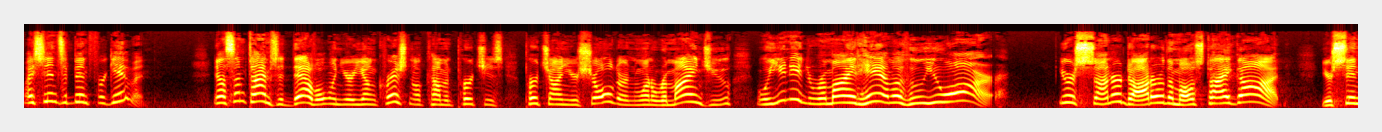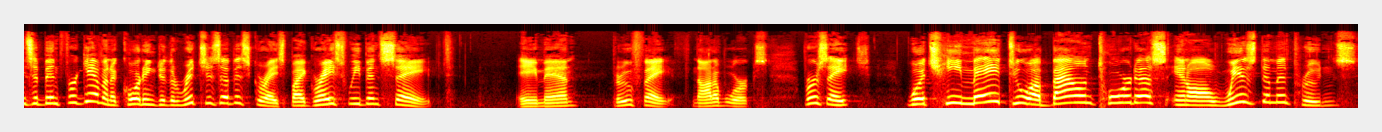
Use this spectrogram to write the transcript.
My sins have been forgiven. Now, sometimes the devil, when you're a young Christian, will come and perch on your shoulder and want to remind you, well, you need to remind him of who you are. You're a son or daughter of the Most High God. Your sins have been forgiven according to the riches of His grace. By grace we've been saved. Amen. Through faith, not of works. Verse 8 which he made to abound toward us in all wisdom and prudence,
